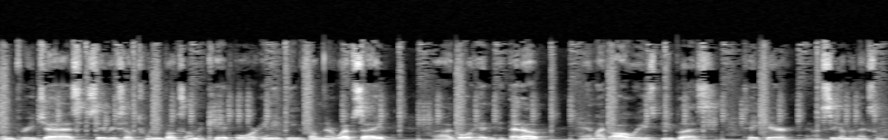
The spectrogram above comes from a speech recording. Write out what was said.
M3Jazz. Save yourself 20 bucks on the kit or anything from their website. Uh, go ahead and hit that up. And like always, be blessed, take care, and I'll see you on the next one.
